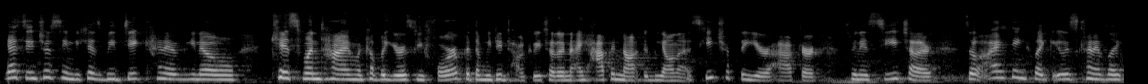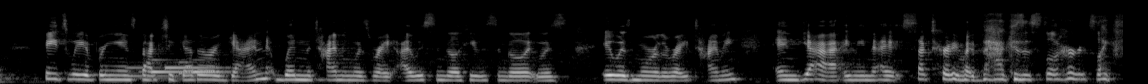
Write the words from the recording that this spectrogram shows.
Yeah, it's interesting because we did kind of, you know, kiss one time a couple years before, but then we did talk to each other. And I happened not to be on that ski trip the year after, so we didn't see each other. So I think like it was kind of like fate's way of bringing us back together again when the timing was right. I was single, he was single. It was it was more the right timing and yeah, I mean, I sucked hurting my back because it still hurts. Like,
